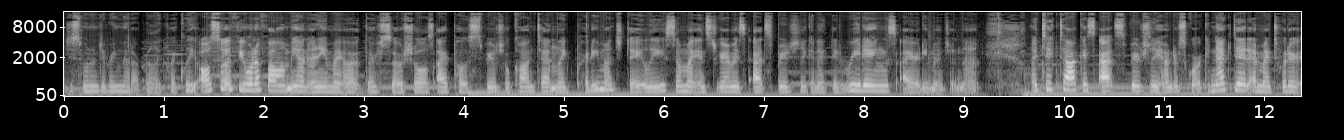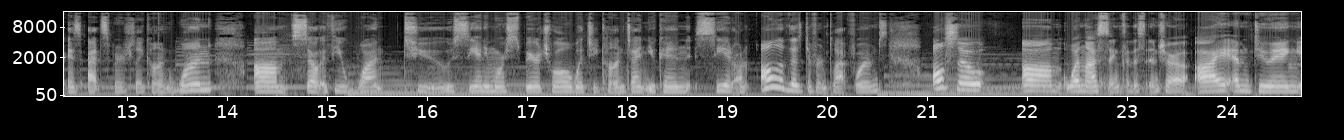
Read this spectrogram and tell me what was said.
just wanted to bring that up really quickly. Also, if you want to follow me on any of my other socials, I post spiritual content like pretty much daily. So my Instagram is at spiritually connected readings. I already mentioned that. My TikTok is at spiritually underscore connected, and my Twitter is at spiritually con one. Um, so if you want to see any more spiritual witchy content, you can see it on all of those different platforms. Also, um, one last thing for this intro. I am doing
